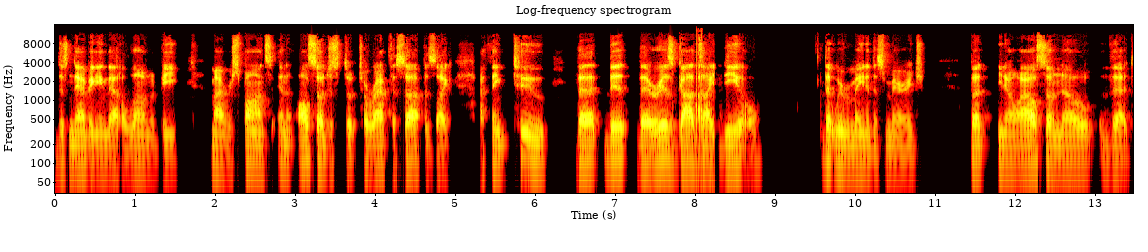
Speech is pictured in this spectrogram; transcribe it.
just navigating that alone would be my response. And also, just to, to wrap this up, is like I think too that th- there is God's ideal that we remain in this marriage but you know i also know that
